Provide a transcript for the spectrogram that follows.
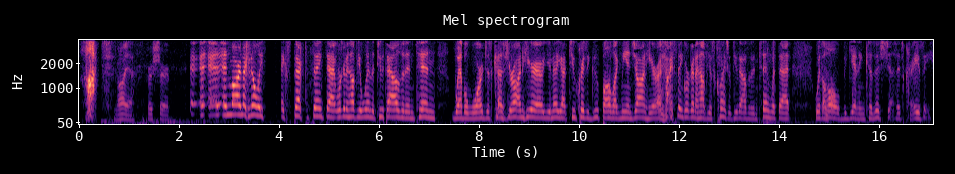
hot. Oh yeah, for sure. And, and Martin, I can only expect to think that we're going to help you win the 2010 Web Award just because you're on here. You know, you got two crazy goofballs like me and John here. I, I think we're going to help you clinch the 2010 with that, with the whole beginning because it's just it's crazy,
